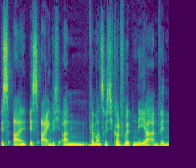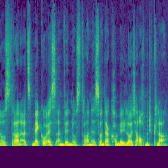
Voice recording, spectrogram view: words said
ist, ein, ist eigentlich an, wenn man es richtig konfiguriert, näher an Windows dran, als macOS an Windows dran ist. Und da kommen ja die Leute auch mit klar.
